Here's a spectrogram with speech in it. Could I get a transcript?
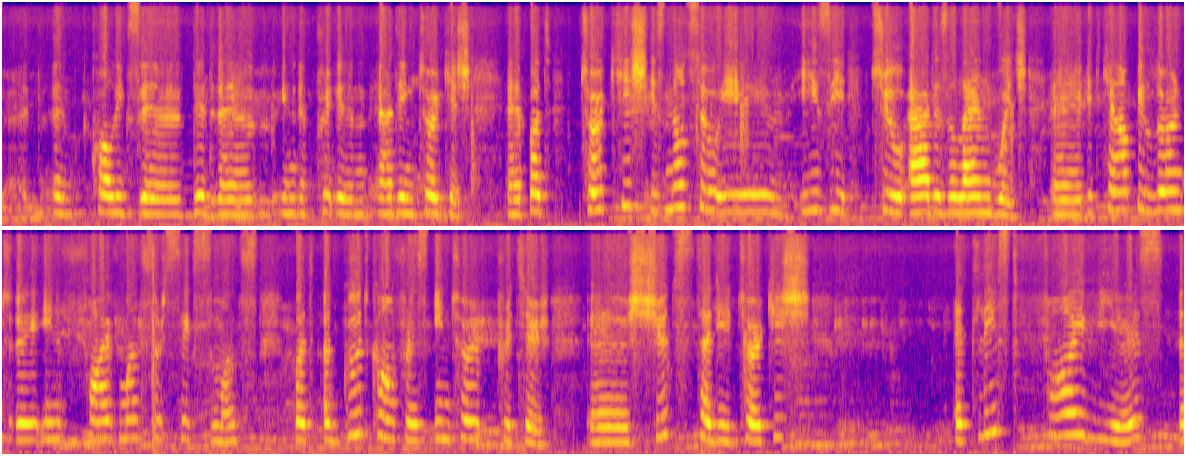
uh, colleagues uh, did uh, in, uh, in adding Turkish. But Turkish is not so e- easy to add as a language. Uh, it cannot be learned uh, in five months or six months. But a good conference interpreter uh, should study Turkish at least five years uh,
